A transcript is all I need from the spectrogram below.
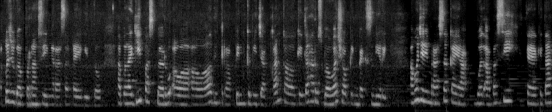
Aku juga pernah sih ngerasa kayak gitu. Apalagi pas baru awal-awal diterapin kebijakan kalau kita harus bawa shopping bag sendiri. Aku jadi merasa kayak buat apa sih kayak kita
